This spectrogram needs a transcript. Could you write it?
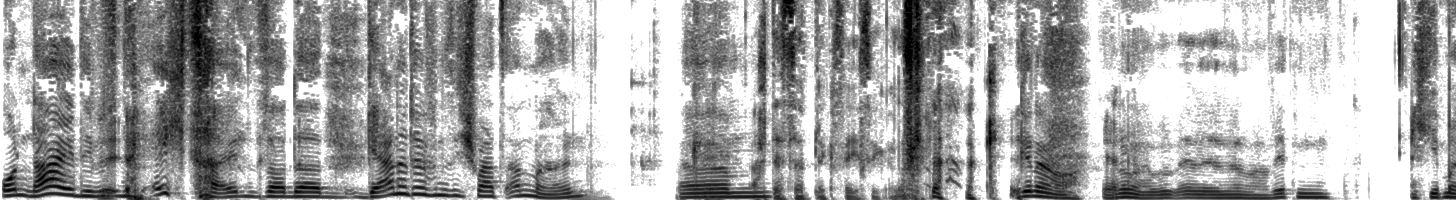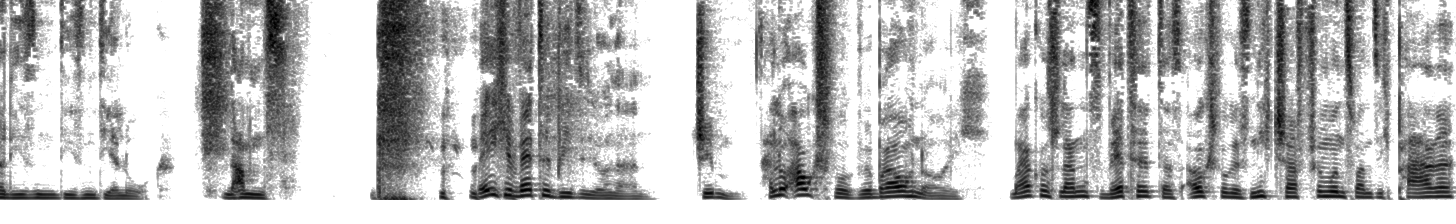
Und nein, die müssen nicht echt sein, sondern gerne dürfen sie sich schwarz anmalen. Okay. Ähm, Ach, deshalb Blackfacing, alles klar. Okay. Genau. Ja. Warte mal, äh, warte mal, wetten. Ich gebe mal diesen, diesen Dialog. Lanz. Welche Wette bietet ihr uns an? Jim. Hallo Augsburg, wir brauchen euch. Markus Lanz wettet, dass Augsburg es nicht schafft, 25 Paare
